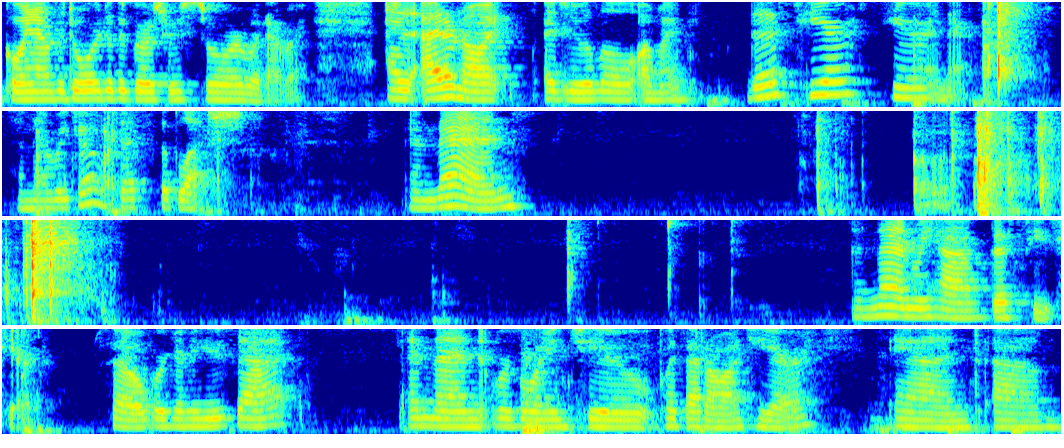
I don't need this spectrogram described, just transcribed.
going out the door to the grocery store, whatever. And I don't know, I, I do a little on my, this here, here, and there. And there we go, that's the blush. And then, and then we have this piece here. So we're gonna use that and then we're going to put that on here and um,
